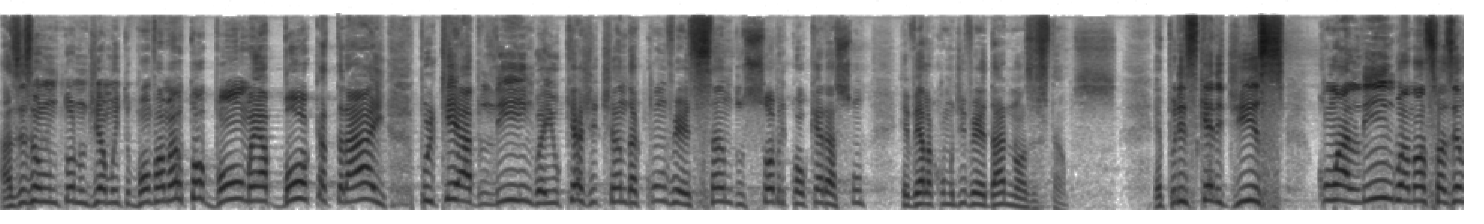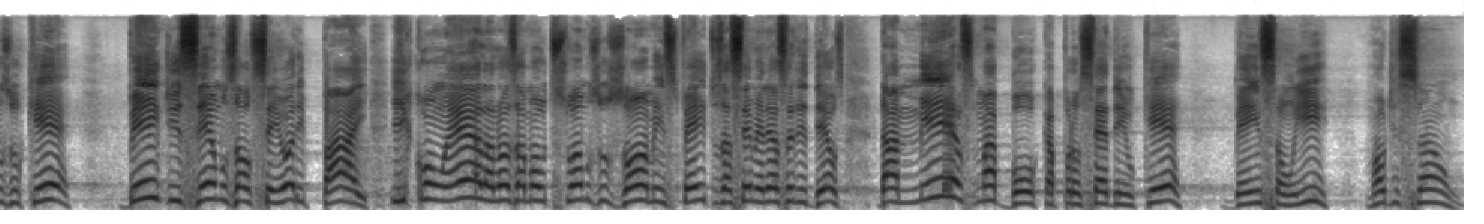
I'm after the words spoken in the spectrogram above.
Às vezes eu não estou num dia muito bom, falo, mas eu estou bom, mas a boca trai, porque a língua e o que a gente anda conversando sobre qualquer assunto revela como de verdade nós estamos. É por isso que ele diz: com a língua nós fazemos o quê? Bendizemos ao Senhor e Pai, e com ela nós amaldiçoamos os homens feitos à semelhança de Deus. Da mesma boca procedem o que? Bênção e maldição.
